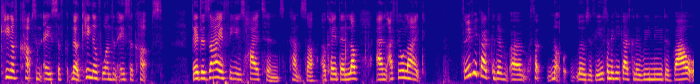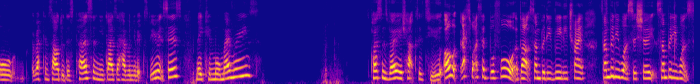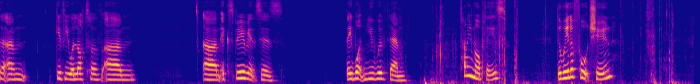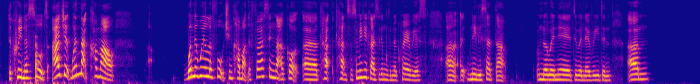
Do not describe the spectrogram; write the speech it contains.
King of cups and ace of no king of wands and ace of cups. Their desire for you is heightened cancer okay? Their love and i feel like some of you guys could have um not loads of you some of you guys could have renewed a vow or reconciled with this person. You guys are having new experiences making more memories person's very attracted to you oh that's what i said before about somebody really trying somebody wants to show somebody wants to um give you a lot of um, um, experiences. They want you with them. Tell me more, please. The Wheel of Fortune. The Queen of Swords. I just when that come out, when the Wheel of Fortune come out, the first thing that I got uh cancer. Some of you guys dealing with an Aquarius. Uh, nearly said that. I'm nowhere near doing their reading. Um,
